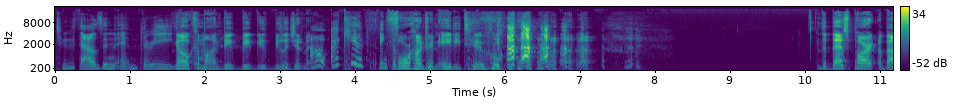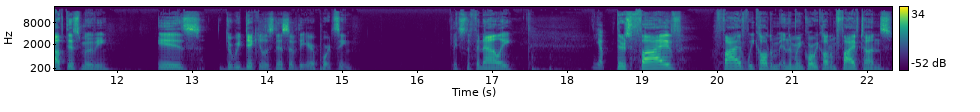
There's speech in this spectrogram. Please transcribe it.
2003. No, come on, be be be, be legitimate. Oh, I can't think of. 482. the best part about this movie is the ridiculousness of the airport scene. It's the finale. Yep. There's five, five. We called them in the Marine Corps. We called them five tons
